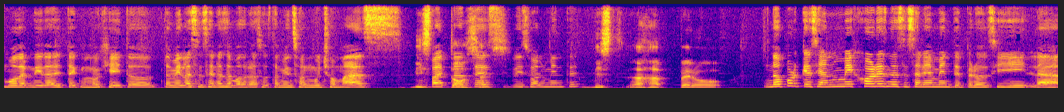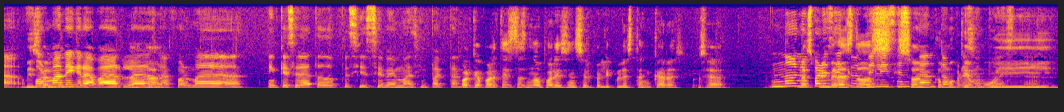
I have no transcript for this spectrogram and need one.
modernidad y tecnología y todo. También las escenas de madrazos también son mucho más Vistosas. impactantes visualmente. Vis- Ajá, pero. No porque sean mejores necesariamente, pero sí la forma de grabarlas, Ajá. la forma en que se da todo, pues sí se ve más impactante. Porque aparte, estas no parecen ser películas tan caras. O sea, no, no las primeras que dos son como que muy.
